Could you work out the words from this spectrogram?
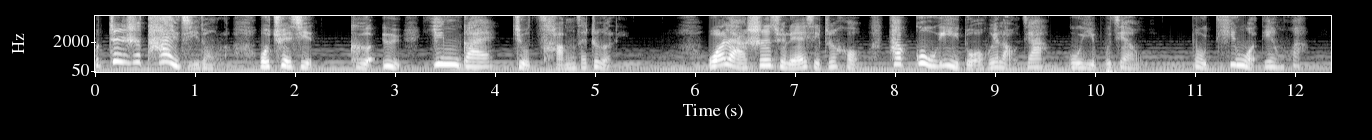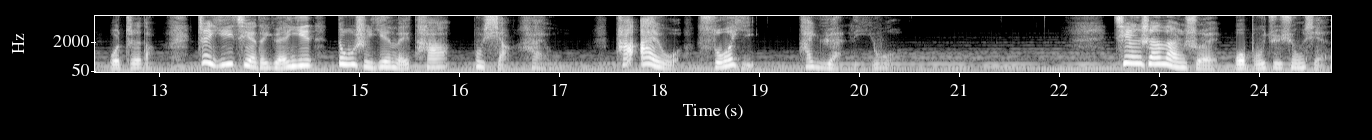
我真是太激动了。我确信葛玉应该就藏在这里。我俩失去联系之后，他故意躲回老家，故意不见我。不听我电话，我知道这一切的原因都是因为他不想害我，他爱我，所以他远离我。千山万水，我不惧凶险，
